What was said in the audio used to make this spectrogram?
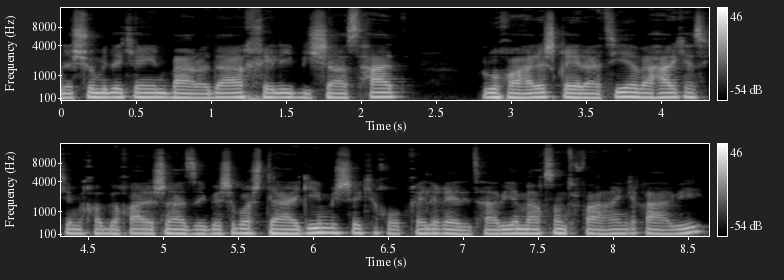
نشون میده که این برادر خیلی بیش از حد رو خواهرش غیرتیه و هر کسی که می‌خواد به خواهرش نزدیک بشه باش درگیر میشه که خب خیلی غیر طبیعیه مخصوصا تو فرهنگ غربی.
